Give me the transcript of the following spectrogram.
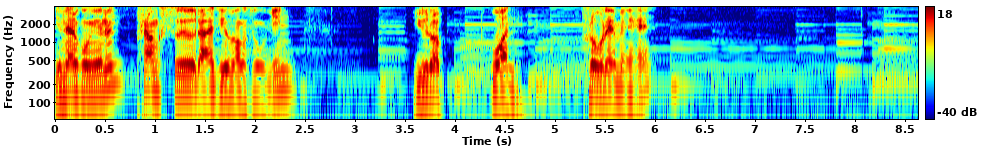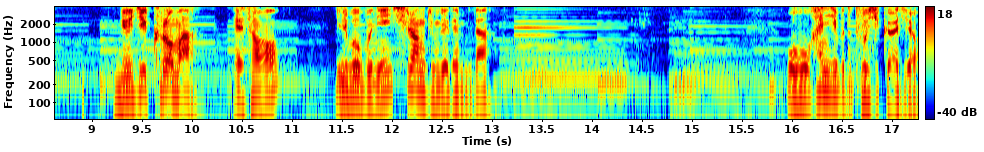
이날 공연은 프랑스 라디오 방송국인 Europe One 프로그램의 Musicorama에서 일부분이 실황 중계됩니다. 오후 1시부터 2시까지요.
